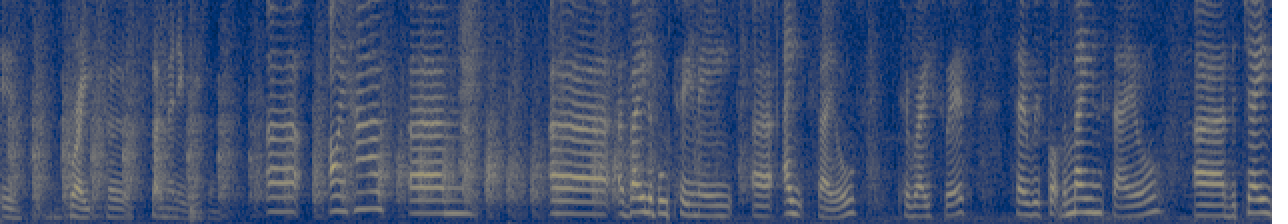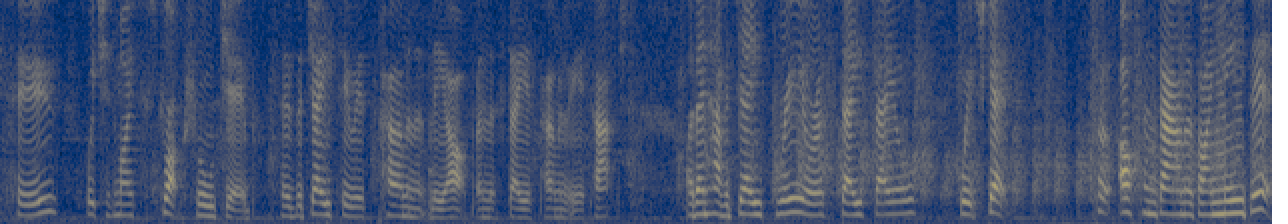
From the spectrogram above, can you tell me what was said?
is great for so many reasons. Uh, I have um, uh, available to me uh, eight sails to race with. So we've got the mainsail, uh, the J2, which is my structural jib. So the J2 is permanently up and the stay is permanently attached. I then have a J3 or a stay sail, which gets put up and down as I need it,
